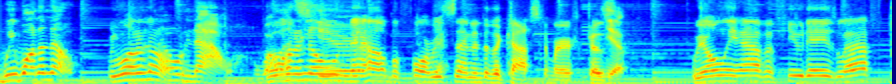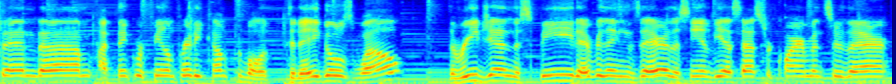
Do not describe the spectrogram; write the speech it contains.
We want to know. we want to know. Oh, now. We want to know now before we Yeah. send it to the customer because Yep. we only have a few days left and um, I think we're feeling pretty comfortable. If today goes well, the regen, the speed, everything's there, the CMVSS requirements are there.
